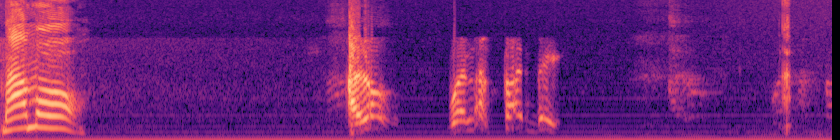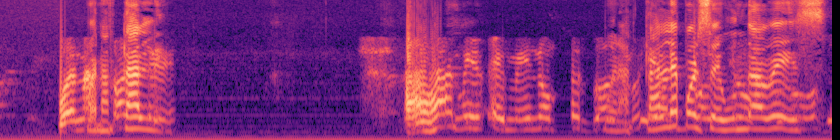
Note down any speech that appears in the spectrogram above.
Vamos. Aló, buenas tardes. Buenas, tardes. Ajá, mi, mi nombre Buenas tardes por segunda vez.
